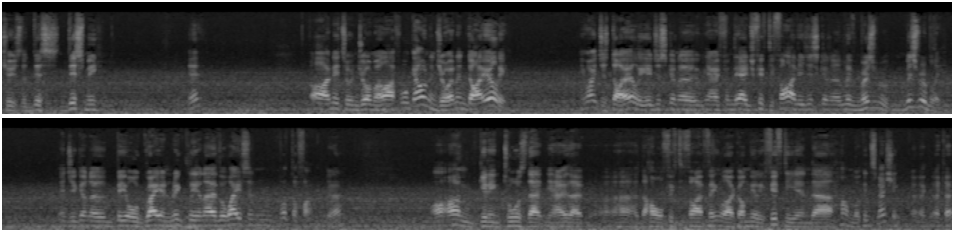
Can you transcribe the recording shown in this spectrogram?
choose to diss, diss me, yeah, oh, I need to enjoy my life. Well, go and enjoy it and die early. You won't just die early. You're just going to, you know, from the age of 55, you're just going to live miserably. And you're going to be all grey and wrinkly and overweight and what the fuck, you know? I- I'm getting towards that, you know, that uh, the whole 55 thing. Like I'm nearly 50 and uh, I'm looking smashing. Okay,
